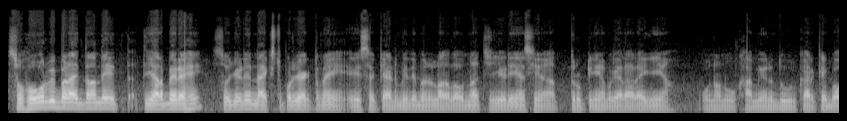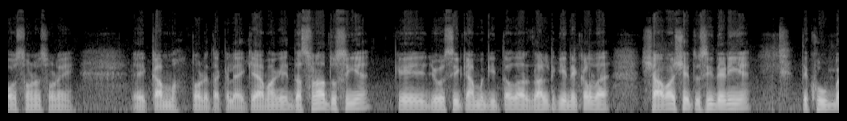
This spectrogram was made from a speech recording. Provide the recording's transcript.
ਸੋ ਹੋਰ ਵੀ ਬੜਾ ਇਦਾਂ ਦੇ ਤਜਰਬੇ ਰਹੇ। ਸੋ ਜਿਹੜੇ ਨੈਕਸਟ ਪ੍ਰੋਜੈਕਟ ਨੇ ਇਸ ਅਕੈਡਮੀ ਦੇ ਮੈਨੂੰ ਲੱਗਦਾ ਉਹਨਾਂ 'ਚ ਜਿਹੜੀਆਂ ਅਸੀਂ ਤਰੁੱਟੀਆਂ ਵਗੈਰਾ ਰਹਿ ਗਈਆਂ, ਉਹਨਾਂ ਨੂੰ ਖਾਮੀਆਂ ਨੂੰ ਦੂਰ ਕਰਕੇ ਬਹੁਤ ਸੋਹਣੇ ਸੋਹਣੇ ਕੰਮ ਤੁਹਾਡੇ ਤੱਕ ਲੈ ਕੇ ਆਵਾਂਗੇ। ਦੱਸਣਾ ਤੁਸੀਂ ਹੈ ਕਿ ਜੋ ਅਸੀਂ ਕੰਮ ਕੀਤਾ, ਉਹਦਾ ਰਿਜ਼ਲਟ ਕੀ ਨਿਕਲਦਾ ਸ਼ਾਬਾਸ਼ੇ ਤੁਸੀਂ ਦੇਣੀ ਹੈ ਤੇ ਖੂਬ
